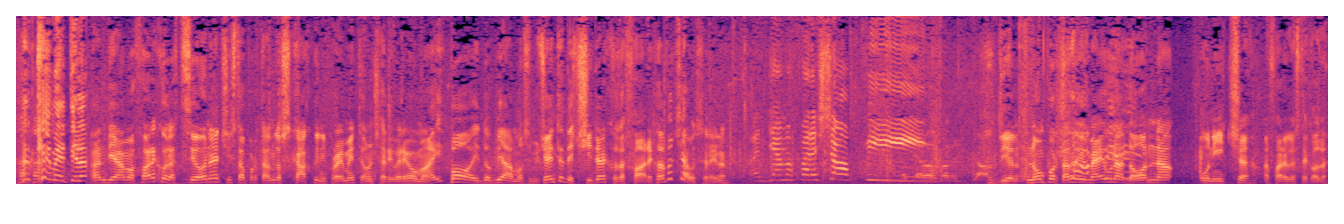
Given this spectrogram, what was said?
Perché mettila? Andiamo a fare colazione, ci sta portando scacco, quindi probabilmente non ci arriveremo mai. Poi dobbiamo semplicemente decidere cosa fare. Cosa facciamo, Serena? Andiamo a fare shopping! Oddio, non portatevi mai una donna o Nietzsche a fare queste cose.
